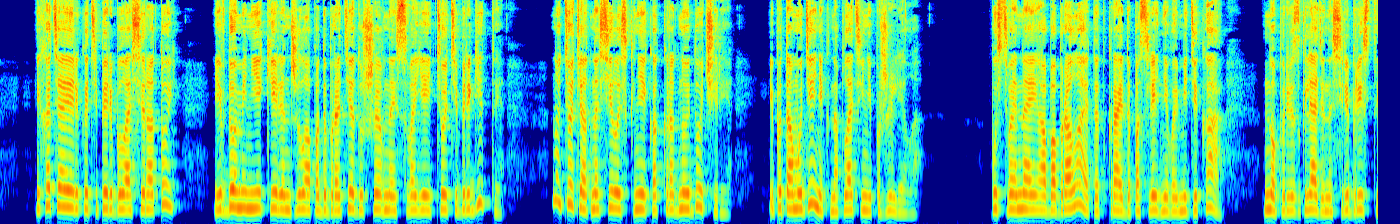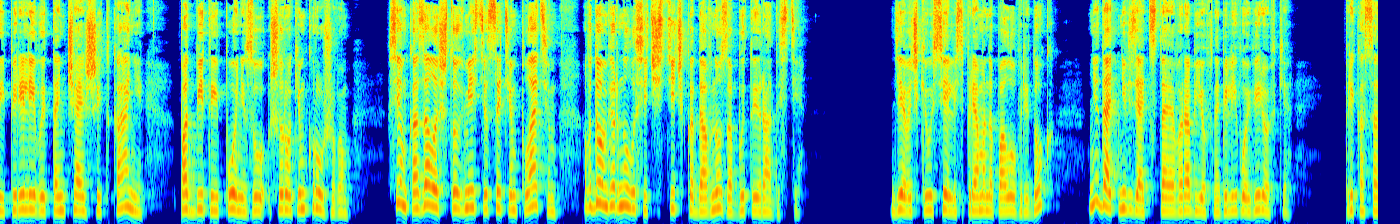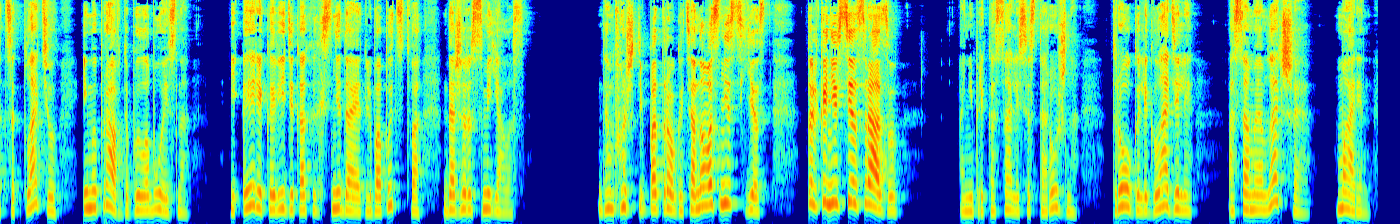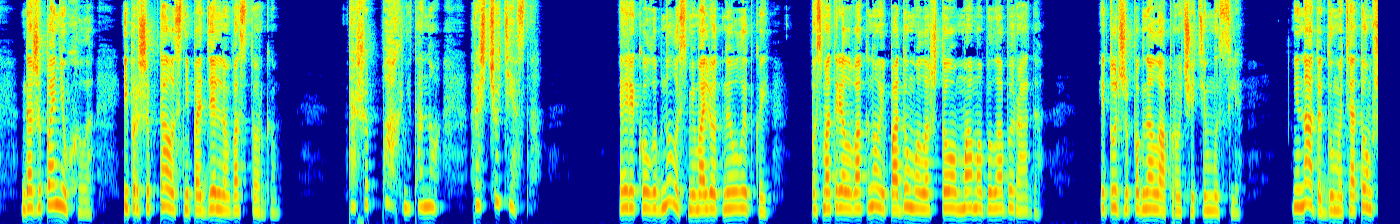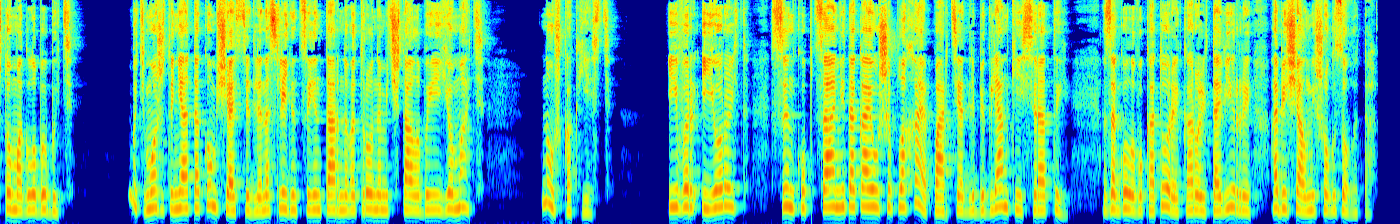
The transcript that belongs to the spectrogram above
и хотя Эрика теперь была сиротой, и в доме Ньекелен жила по доброте душевной своей тети Бригитты – но тетя относилась к ней как к родной дочери, и потому денег на платье не пожалела. Пусть война и обобрала этот край до последнего медика, но при взгляде на серебристые переливы тончайшей ткани, подбитые понизу широким кружевом, всем казалось, что вместе с этим платьем в дом вернулась и частичка давно забытой радости. Девочки уселись прямо на полу в рядок, не дать не взять стая воробьев на бельевой веревке, Прикасаться к платью им и правда было боязно, и Эрика, видя, как их снедает любопытство, даже рассмеялась. «Да можете потрогать, оно вас не съест, только не все сразу!» Они прикасались осторожно, трогали, гладили, а самая младшая, Марин, даже понюхала и прошептала с неподдельным восторгом. «Даже пахнет оно расчудесно!» Эрика улыбнулась мимолетной улыбкой – посмотрела в окно и подумала, что мама была бы рада. И тут же погнала прочь эти мысли. Не надо думать о том, что могло бы быть. Быть может, и не о таком счастье для наследницы янтарного трона мечтала бы ее мать. Ну уж как есть. Ивар Йоральд, сын купца, не такая уж и плохая партия для беглянки и сироты, за голову которой король Тавирры обещал мешок золота.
